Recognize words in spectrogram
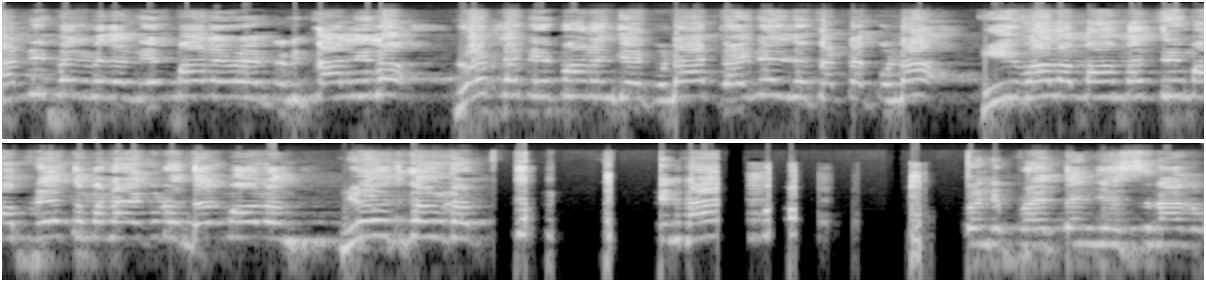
తండ్రి పేరు మీద నిర్మాణమైనటువంటి కాలనీలో రోడ్ల నిర్మాణం చేయకుండా డ్రైనేజీలు కట్టకుండా ఇవాళ మా మంత్రి మా ప్రియతమ నాయకుడు ధర్మవరం నియోజకవర్గ ప్రయత్నం చేస్తున్నారు.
